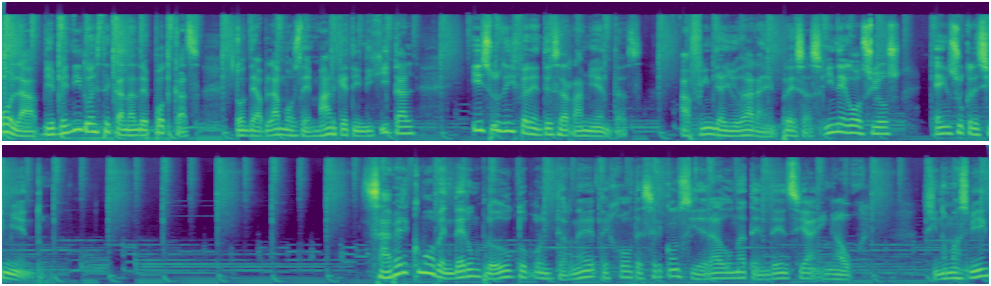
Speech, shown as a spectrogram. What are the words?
Hola, bienvenido a este canal de podcast donde hablamos de marketing digital y sus diferentes herramientas a fin de ayudar a empresas y negocios en su crecimiento. Saber cómo vender un producto por internet dejó de ser considerado una tendencia en auge, sino más bien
